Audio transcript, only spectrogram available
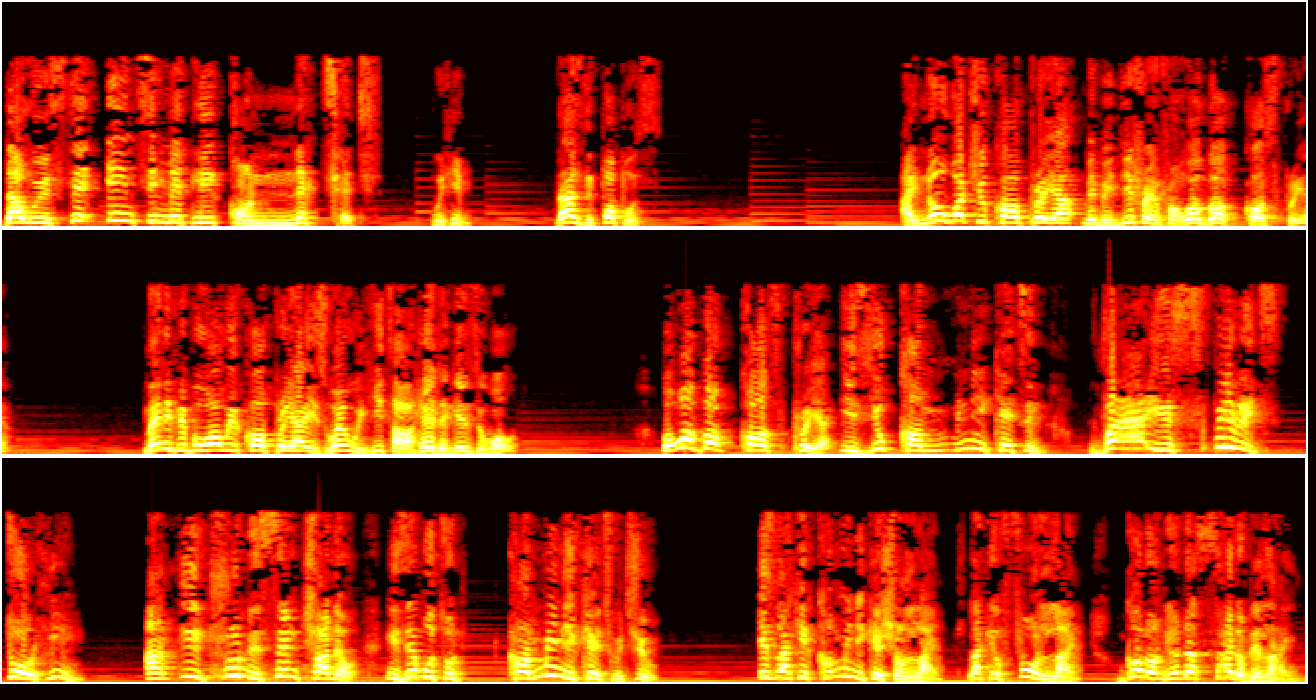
That we stay intimately connected with Him. That's the purpose. I know what you call prayer may be different from what God calls prayer. Many people, what we call prayer is when we hit our head against the wall. But what God calls prayer is you communicating via his spirit to him. And he, through the same channel, is able to communicate with you. It's like a communication line, like a phone line. God on the other side of the line.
